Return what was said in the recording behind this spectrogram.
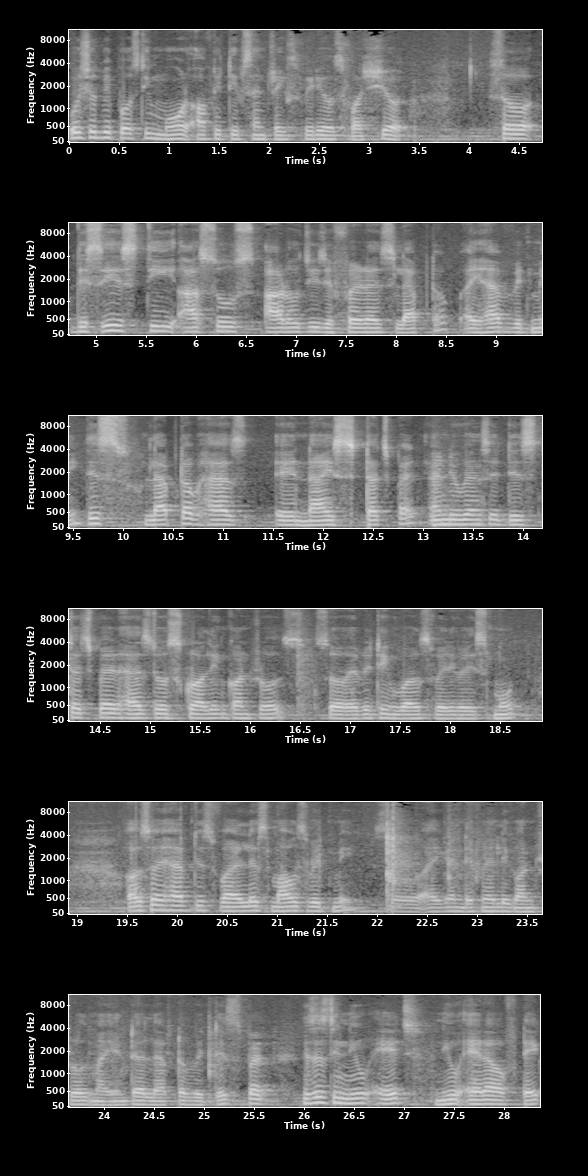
we should be posting more of the tips and tricks videos for sure. So this is the asus rog zephyrus laptop i have with me. This laptop has a nice touchpad and you can see this touchpad has those scrolling controls. So everything works very very smooth. Also i have this wireless mouse with me. So i can definitely control my entire laptop with this. But this is the new age new era of tech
